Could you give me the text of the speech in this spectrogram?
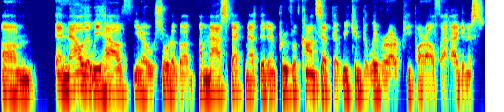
um, and now that we have you know sort of a, a, mass spec method and proof of concept that we can deliver our PPAR alpha agonists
